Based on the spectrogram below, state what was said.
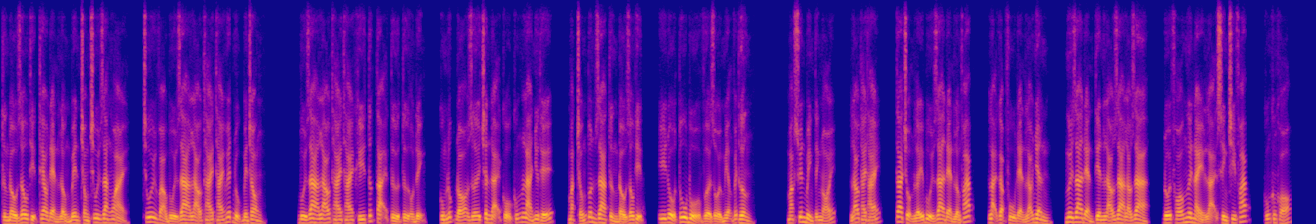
từng đầu dâu thịt theo đèn lồng bên trong chui ra ngoài, chui vào bùi da lão thái thái huyết đục bên trong. Bùi da lão thái thái khí tức tại từ từ ổn định, cùng lúc đó dưới chân đại cổ cũng là như thế, mặt chống tuôn ra từng đầu dâu thịt, ý đồ tu bổ vừa rồi miệng vết thương. Mạc xuyên bình tĩnh nói, lão thái thái, ta trộm lấy bùi da đèn lồng pháp, lại gặp phù đèn lão nhân, ngươi ra đèn tiên lão ra lão ra đối phó ngươi này lại sinh chi pháp, cũng không khó.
